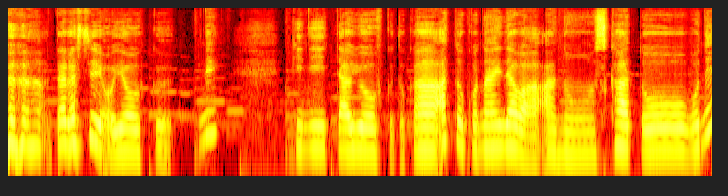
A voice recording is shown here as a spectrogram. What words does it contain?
新しいお洋服、ね。気に入ったお洋服とか、あとこの間は、あの、スカートをね、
